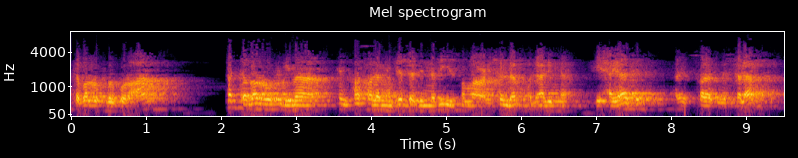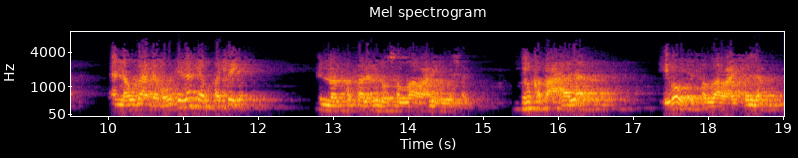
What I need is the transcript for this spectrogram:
التبرك بالقرآن التبرك بما انفصل من جسد النبي صلى الله عليه وسلم وذلك في حياته عليه الصلاة والسلام أنه بعد موته لم يبقى شيء مما انفصل منه صلى الله عليه وسلم. انقطع هذا في موته صلى الله عليه وسلم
